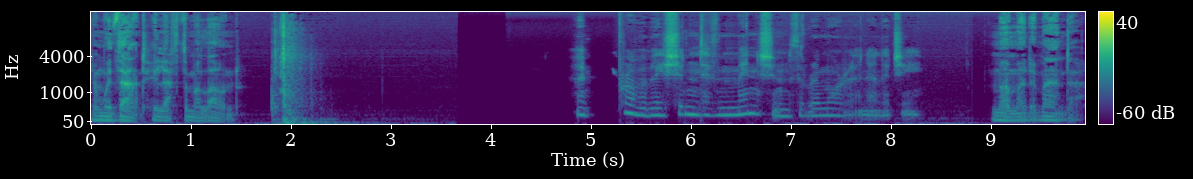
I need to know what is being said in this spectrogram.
And with that, he left them alone. I probably shouldn't have mentioned the remora analogy. murmured Amanda.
